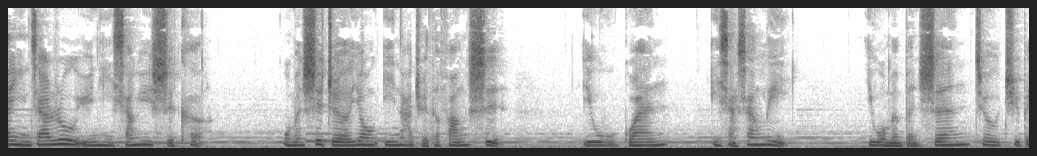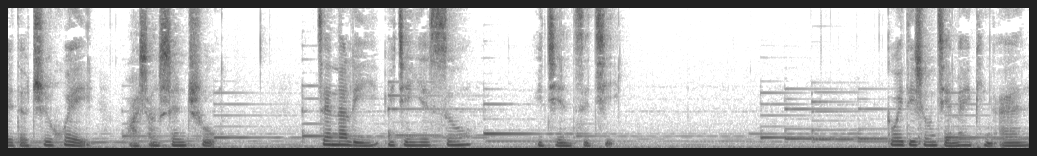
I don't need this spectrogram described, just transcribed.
欢迎加入与你相遇时刻。我们试着用以那觉的方式，以五官、以想象力、以我们本身就具备的智慧，划上深处，在那里遇见耶稣，遇见自己。各位弟兄姐妹平安。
